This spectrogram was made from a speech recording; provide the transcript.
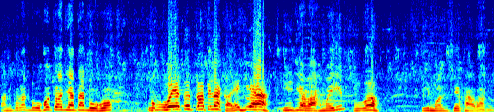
અને પેલા ડોહો તો જ હતા ડોહો? એ તો તો પેલા ઘરે ગયા. ઈ જે વાહમાં ઈ? ઈ મળશે ખાવાનું.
